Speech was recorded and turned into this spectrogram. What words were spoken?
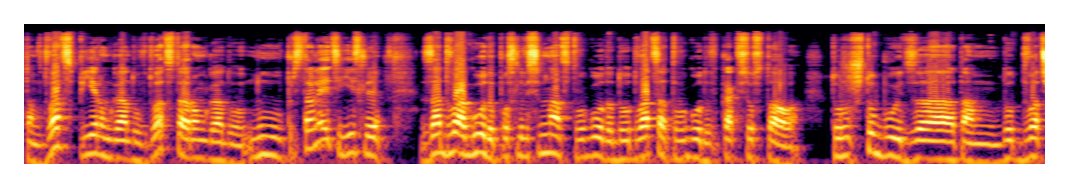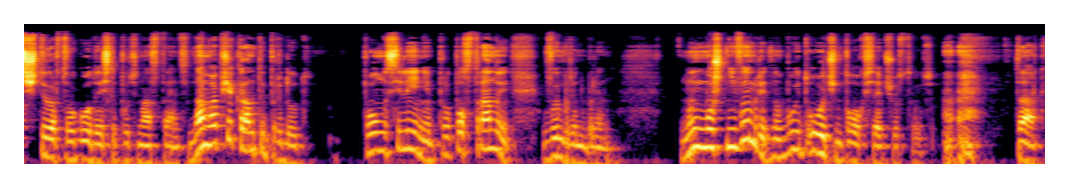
там, в 2021 году, в 2022 году. Ну, представляете, если за два года после 2018 года до 2020 года как все стало, то что будет за там, до 2024 года, если Путин останется? Нам вообще кранты придут. Пол населения, пол страны вымрет, блин. Ну, может не вымрет, но будет очень плохо себя чувствовать. так.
